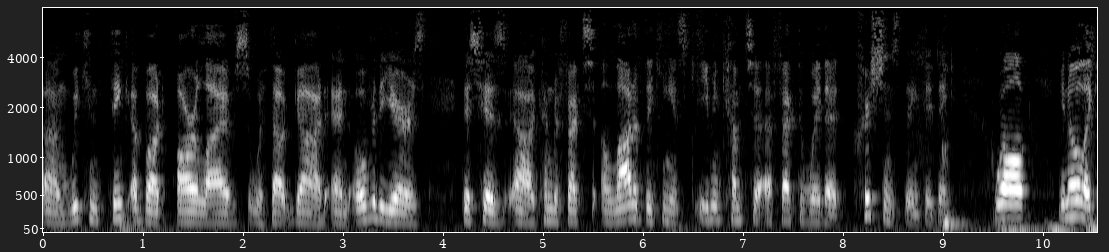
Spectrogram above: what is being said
um, we can think about our lives without God. And over the years, this has uh, come to affect a lot of thinking. It's even come to affect the way that Christians think. They think, well, you know, like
